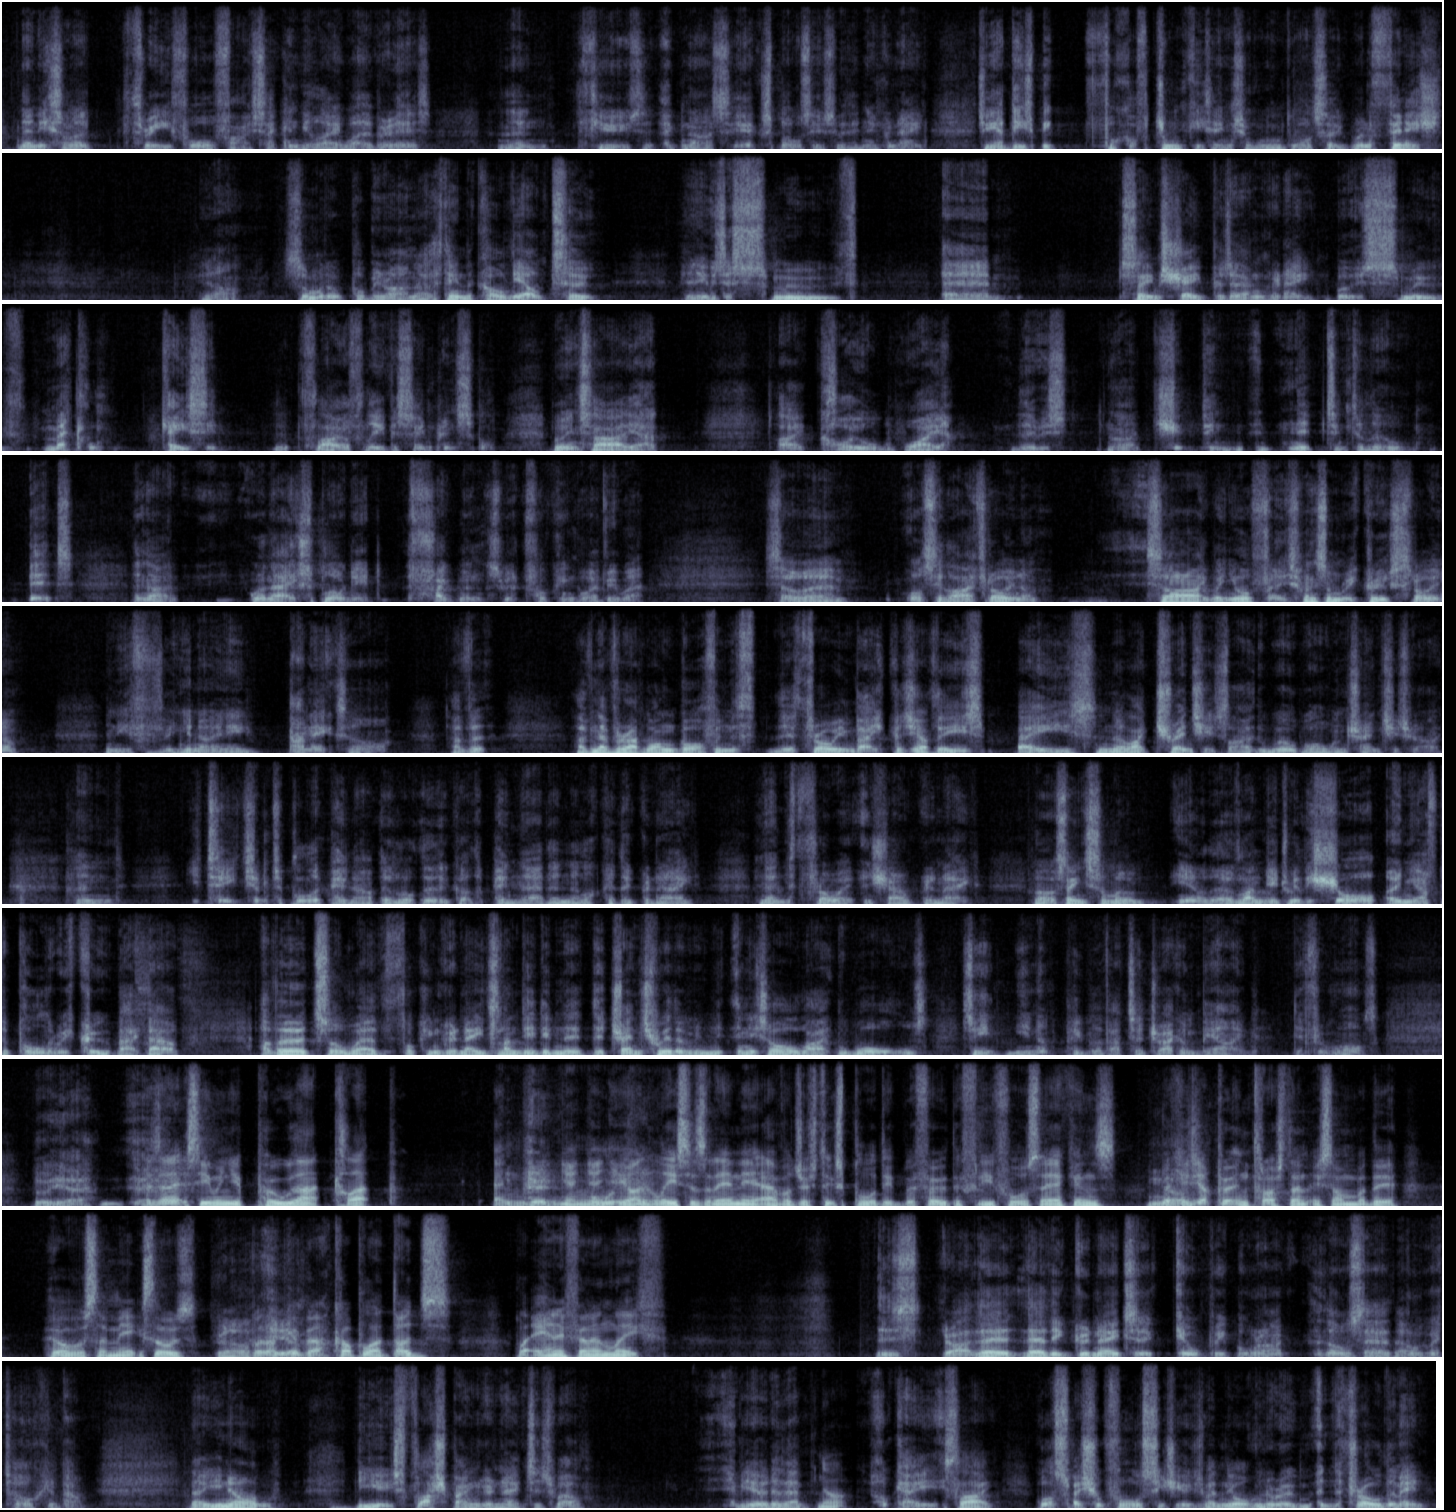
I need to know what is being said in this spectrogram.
Then it's on a three, four, five second delay, whatever it is. And then the fuse ignites the explosives within the grenade. So you had these big fuck-off chunky things from World War II. When I finished, you know, someone will put me right now. I think they're called the L2. And it was a smooth, um, same shape as a hand grenade, but it was smooth metal casing. Fly off lever, same principle. But inside, it had like coiled wire that was like chipped in, nipped into little bits. And that, when that exploded, the fragments would fucking go everywhere. So, um, what's it like throwing them? It's all right when you're first. When some recruits throwing them, and he, you know, and he panics or I've I've never had one go off in the, the throwing bay because you have these bays and they're like trenches, like the World War One trenches, right? And you teach them to pull the pin out. They look they've got the pin there, then they look at the grenade, and then throw it and shout grenade. Well, I've seen some of them, you know, that have landed really short, and you have to pull the recruit back out. I've heard some where the fucking grenades landed in the, the trench with them, and, and it's all like walls. So you, you know, people have had to drag them behind different walls. But yeah, Is uh, it, see, when you pull that clip and, Pin, and, pull you, it you pin. unlace, is there any ever just exploded without the three, four seconds? Because you're putting trust into somebody who obviously makes those. Right, but there yeah. could be a couple of duds, like anything in life. There's, right, they're, they're the grenades that kill people, right? Those there that we're talking about. Now, you know, they use flashbang grenades as well. Have you heard of them? No. Okay, it's like what special forces use when they open the room and they throw them in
